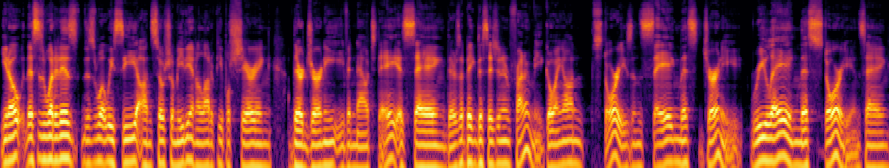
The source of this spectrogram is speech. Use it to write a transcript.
you know, this is what it is. This is what we see on social media, and a lot of people sharing their journey, even now today, is saying there's a big decision in front of me, going on stories and saying this journey, relaying this story, and saying,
